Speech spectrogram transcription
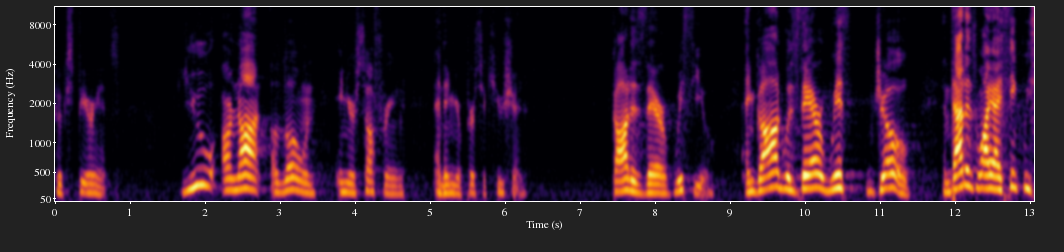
to experience. You are not alone in your suffering and in your persecution. God is there with you. And God was there with Job. And that is why I think we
